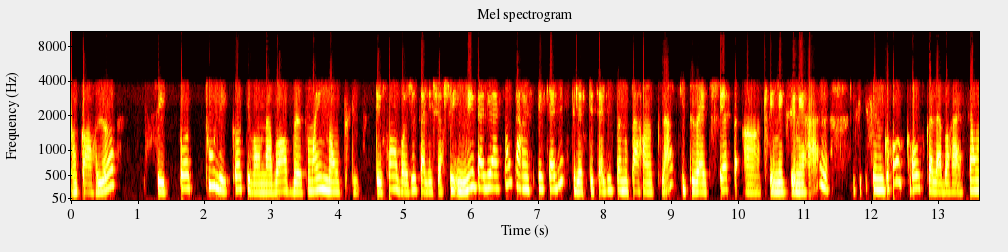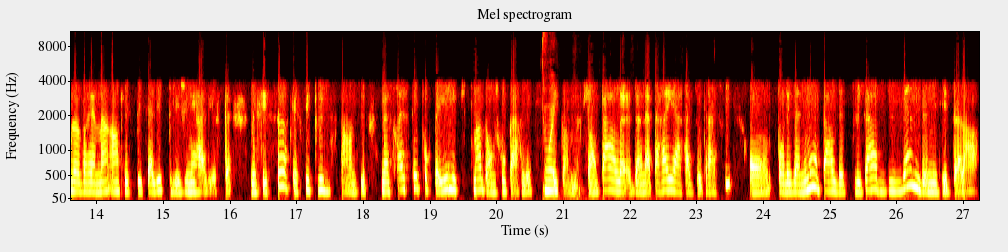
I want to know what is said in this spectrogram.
encore là, c'est pas tous les cas qui vont en avoir besoin non plus. Des fois, on va juste aller chercher une évaluation par un spécialiste, puis le spécialiste va nous faire un plan qui peut être fait en clinique générale. C'est une grosse, grosse collaboration là, vraiment entre les spécialistes et les généralistes. Mais c'est sûr que c'est plus dispendieux, ne serait-ce que pour payer l'équipement dont je vous parlais. Oui. comme si on parle d'un appareil à radiographie, on, pour les animaux, on parle de plusieurs dizaines de milliers de dollars.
